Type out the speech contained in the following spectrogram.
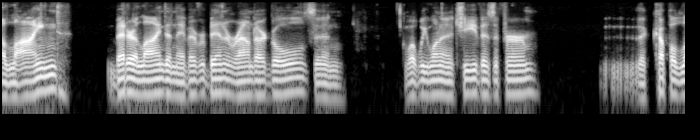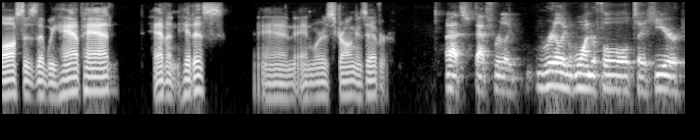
aligned, better aligned than they've ever been around our goals and what we want to achieve as a firm. The couple losses that we have had haven't hit us and and we're as strong as ever. That's that's really really wonderful to hear.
